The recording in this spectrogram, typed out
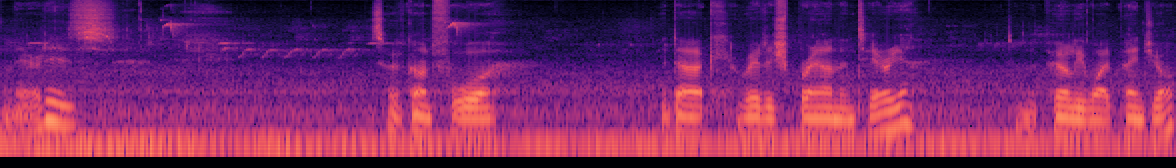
And there it is. So we've gone for the dark reddish brown interior and the pearly white paint job.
